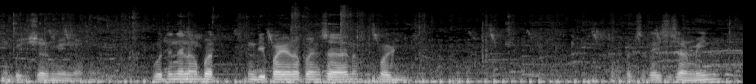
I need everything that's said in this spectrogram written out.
Ano po si Charmaine? Oh. Buti na lang pat hindi pahirapan sa ano pag pagsakay si Charmaine.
